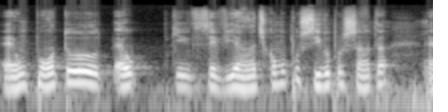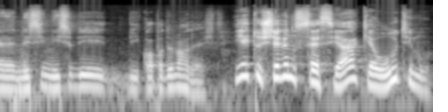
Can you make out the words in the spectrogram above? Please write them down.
é um ponto é o que você via antes como possível para o Santa é, nesse início de, de Copa do Nordeste. E aí tu chega no CSA, que é o último,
